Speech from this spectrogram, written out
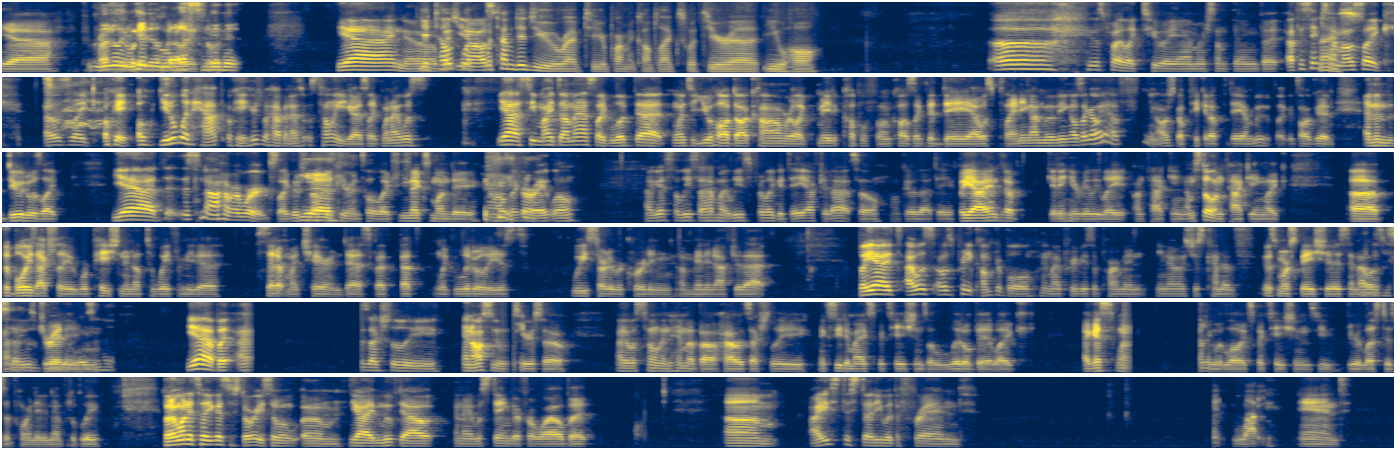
Yeah. Literally waited the last until- minute. Yeah, I know. yeah, tell but, us you what, know, was- what time did you arrive to your apartment complex with your uh, U-Haul? Uh, it was probably like 2 a.m. or something. But at the same time, I was like, I was like, okay, oh, you know what happened? Okay, here's what happened. I was telling you guys, like when I was, yeah, see, my dumbass like looked at, went to uhaul.com or like made a couple phone calls like the day I was planning on moving. I was like, oh yeah, f- you know, I'll just go pick it up the day I move. Like it's all good. And then the dude was like, yeah, th- it's not how it works. Like there's Yeah. nothing here until like next Monday. And I was like, all right, well, I guess at least I have my lease for like a day after that, so I'll go that day. But yeah, I ended up getting here really late, unpacking. I'm still unpacking. Like, uh, the boys actually were patient enough to wait for me to set up my chair and desk. That that like literally is. We started recording a minute after that. But yeah, it's, I was I was pretty comfortable in my previous apartment. You know, it's just kind of it was more spacious, and I, was was kind of was dreading. it? Yeah, but I was actually, and Austin was here, so I was telling him about how it's actually exceeded my expectations a little bit. Like, I guess when with low expectations, you you're less disappointed inevitably. But I want to tell you guys a story. So, um, yeah, I moved out and I was staying there for a while, but um, I used to study with a friend lobby and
